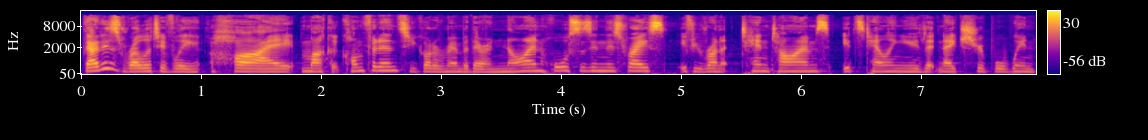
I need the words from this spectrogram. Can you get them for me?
that is relatively high market confidence. You've got to remember there are nine horses in this race. If you run it 10 times, it's telling you that Nature Strip will win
